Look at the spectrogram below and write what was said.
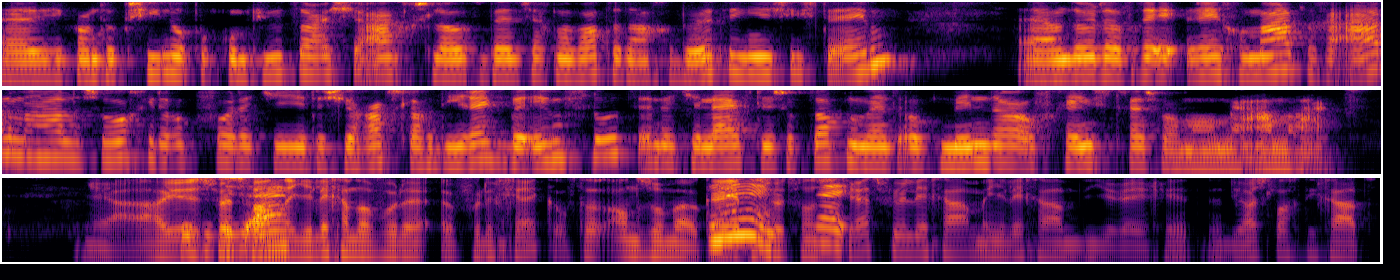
Je kan het ook zien op een computer als je aangesloten bent, zeg maar, wat er dan gebeurt in je systeem. Door dat re regelmatige ademhalen zorg je er ook voor dat je dus je hartslag direct beïnvloedt en dat je lijf dus op dat moment ook minder of geen stresshormoon meer aanmaakt. Ja, hou je dus een soort van je lichaam dan voor de, voor de gek? Of dat andersom ook? Nee, je hebt een soort van stress voor je lichaam en je lichaam die reageert, die hartslag die gaat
